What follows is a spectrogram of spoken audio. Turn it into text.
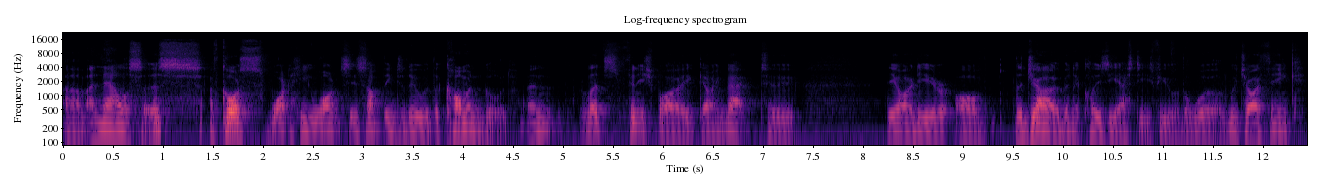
um, analysis. Of course, what he wants is something to do with the common good. And let's finish by going back to the idea of the Job and Ecclesiastes view of the world, which I think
